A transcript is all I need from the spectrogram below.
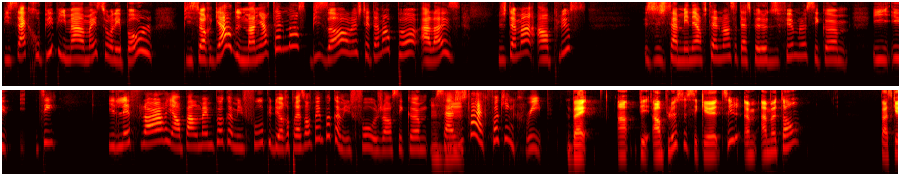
puis il s'accroupit, puis il met la main sur l'épaule, puis il se regarde d'une manière tellement bizarre. là. J'étais tellement pas à l'aise. Justement, en plus, ça m'énerve tellement cet aspect-là du film. là. C'est comme, il, il- il- tu sais, il l'effleure, il en parle même pas comme il faut, puis il le représente même pas comme il faut. Genre, c'est comme, ça a Mhm. juste l'air fucking creep. Ben, en, puis en plus, c'est que, tu sais, admettons, parce que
